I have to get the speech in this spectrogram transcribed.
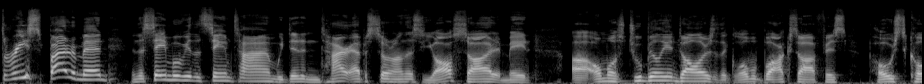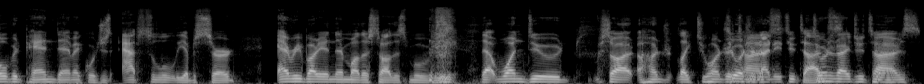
three Spider Men in the same movie at the same time. We did an entire episode on this. You all saw it. It made uh, almost $2 billion at the global box office post COVID pandemic, which is absolutely absurd. Everybody and their mother saw this movie. that one dude saw it 100, like 200 292 times. 292 Yeah. times.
